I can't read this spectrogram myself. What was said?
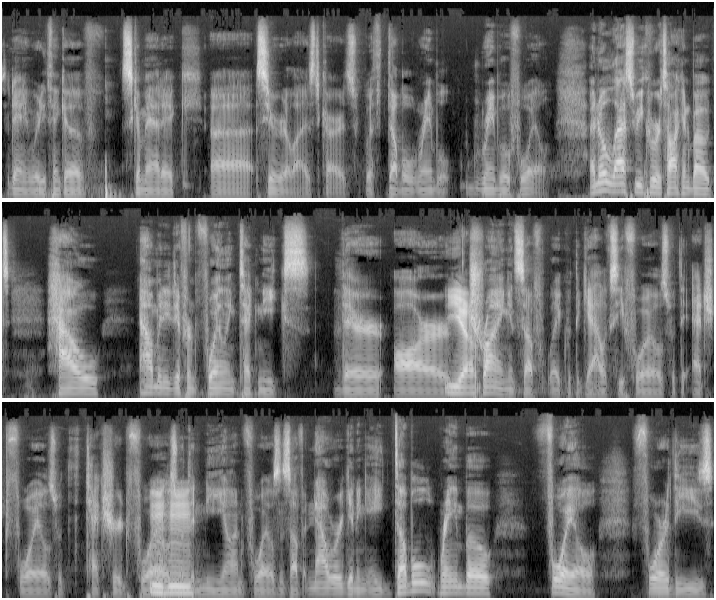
So, Danny, what do you think of schematic uh, serialized cards with double rainbow rainbow foil? I know last week we were talking about how how many different foiling techniques there are trying and stuff like with the galaxy foils, with the etched foils, with the textured foils, with the neon foils and stuff. And now we're getting a double rainbow foil for these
